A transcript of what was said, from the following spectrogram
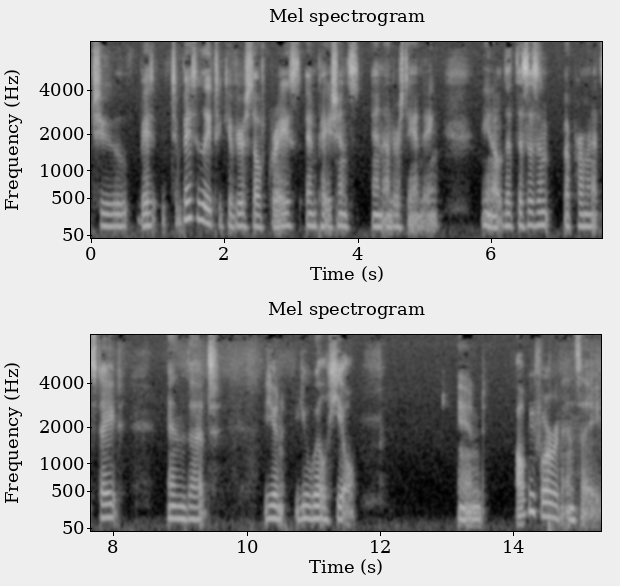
to to basically to give yourself grace and patience and understanding you know that this isn't a permanent state and that you you will heal. And i'll be forward and say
